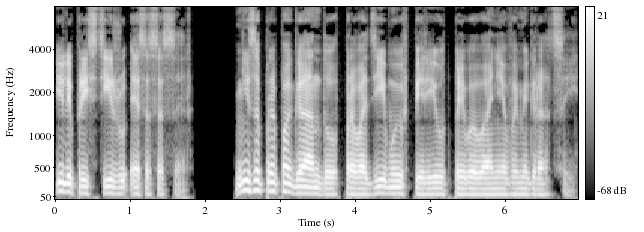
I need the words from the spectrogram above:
или престижу СССР, ни за пропаганду, проводимую в период пребывания в эмиграции.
